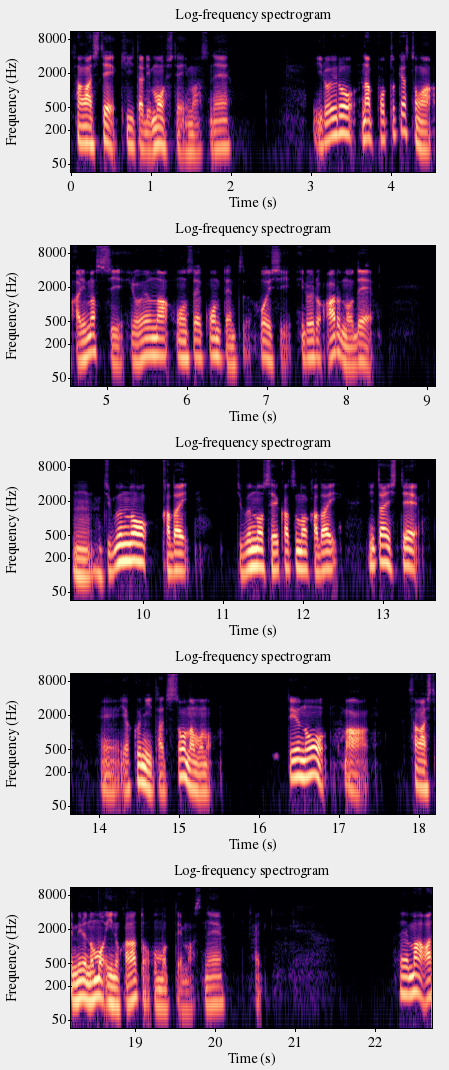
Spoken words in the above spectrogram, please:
探して聞いたりもしていますね。いろいろなポッドキャストがありますしいろいろな音声コンテンツ Voicy いろいろあるので、うん、自分の課題自分の生活の課題に対して、えー役に立ちそうなものっていうのをまあ探してみるのもいいのかなと思っていますね。はい。でまあ明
